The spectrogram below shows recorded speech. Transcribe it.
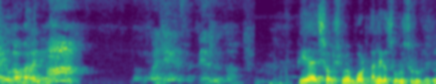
এত দাম বাড়ে না হ্যাঁ বাইরে গেছে পেঁয়াজের দাম পেঁয়াজ সবসময় বর্তা লেগে শুরু শুরু লেগে।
